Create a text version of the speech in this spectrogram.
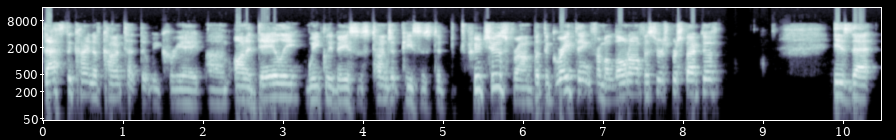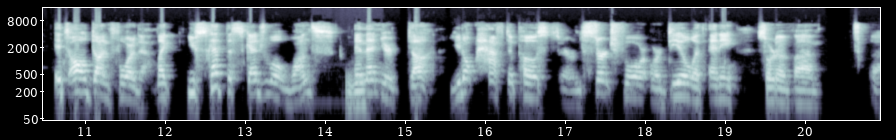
That's the kind of content that we create um, on a daily, weekly basis, tons of pieces to choose from. But the great thing from a loan officer's perspective is that it's all done for them. Like you set the schedule once mm-hmm. and then you're done you don't have to post or search for or deal with any sort of um, uh,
